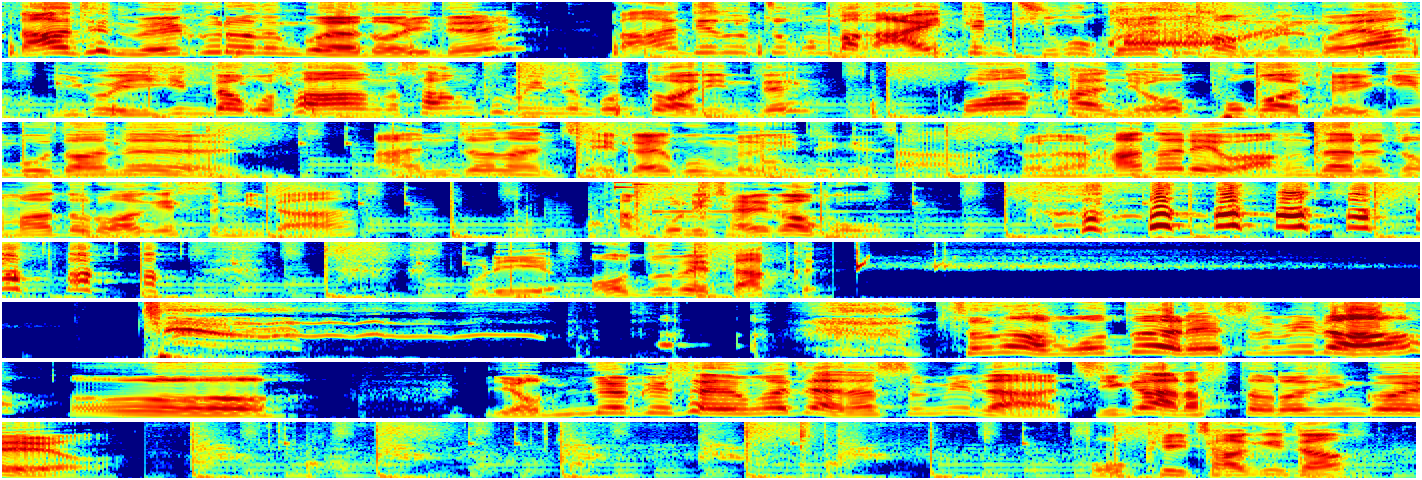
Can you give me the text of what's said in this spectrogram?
나한텐 왜 그러는 거야 너희들? 나한테도 조금 막 아이템 주고 그럴 수는 없는 거야? 이거 이긴다고 상, 상품 있는 것도 아닌데? 포악한 여포가 되기보다는 안전한 제갈공명이 되겠어. 아, 저는 하늘의 왕자를 좀 하도록 하겠습니다. 강골이 잘 가고. 우리 어둠의 다크 저는 아무것도 안 했습니다. 어 염력을 사용하지 않았습니다. 지가 알아서 떨어진 거예요. 오케이 자기장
